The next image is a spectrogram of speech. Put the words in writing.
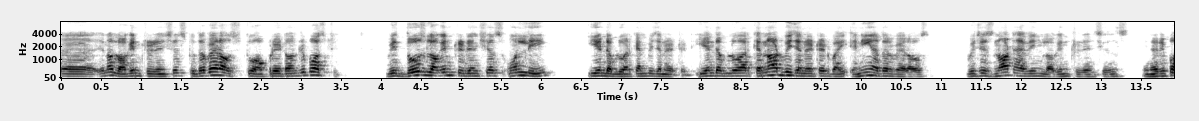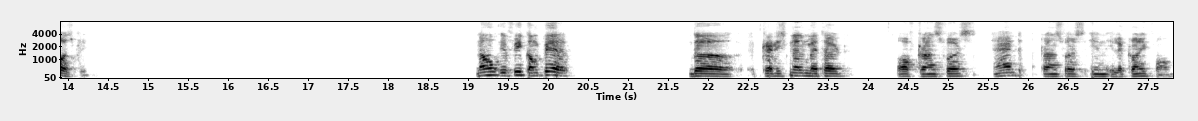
uh, you know login credentials to the warehouse to operate on repository. With those login credentials only, ENWR can be generated. ENWR cannot be generated by any other warehouse which is not having login credentials in a repository. Now, if we compare the traditional method of transfers and transfers in electronic form.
